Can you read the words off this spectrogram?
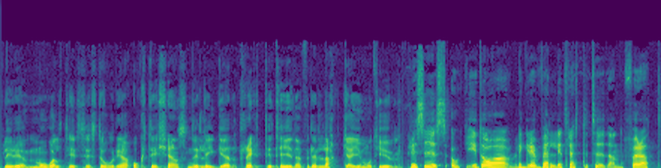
blir det måltidshistoria och det känns som det ligger rätt i tiden för det lackar ju mot jul. Precis, och idag ligger det väldigt rätt i tiden för att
